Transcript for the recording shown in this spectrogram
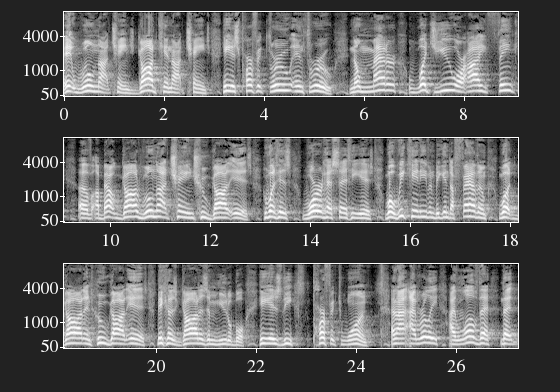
It will not change. God cannot change. He is perfect through and through. No matter what you or I think of about God will not change who God is, what His Word has said He is. Well, we can't even begin to fathom what God and who God is because God is immutable. He is the perfect one. And I, I really, I love that, that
